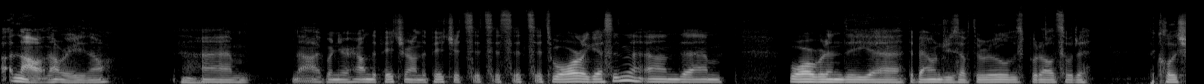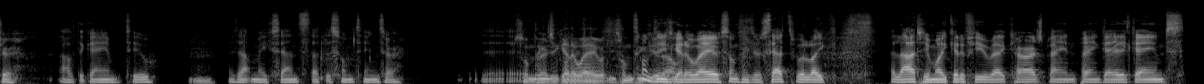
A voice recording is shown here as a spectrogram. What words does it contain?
uh, no, not really. No. No. Um, nah, when you're on the pitch, you're on the pitch. It's it's it's it's it's war, I guess, isn't it? And um, war within the uh, the boundaries of the rules, but also the the culture of the game too. Mm. If that makes sense, that some things are. Uh, Some things you get away with, and some things Some you things you get away with. Some things are acceptable. Like a lad who might get a few red cards playing playing Gaelic games.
